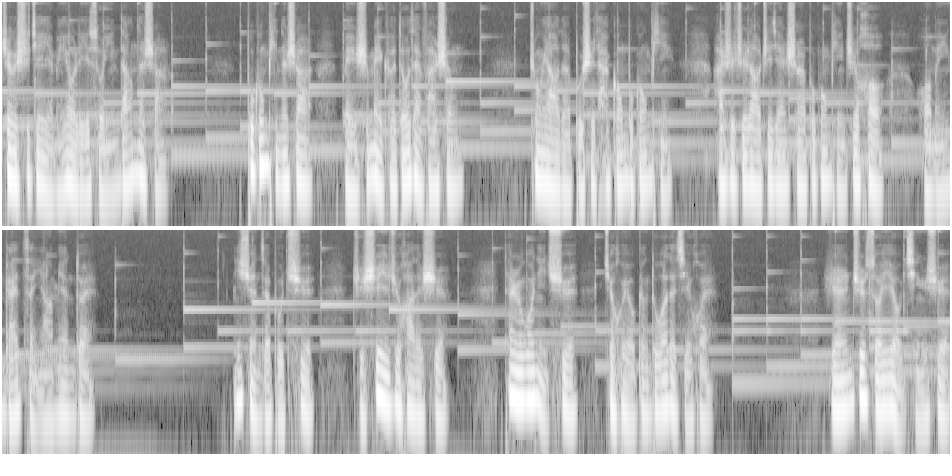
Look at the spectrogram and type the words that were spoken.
这个世界也没有理所应当的事儿。不公平的事儿每时每刻都在发生。重要的不是它公不公平，而是知道这件事儿不公平之后，我们应该怎样面对。你选择不去，只是一句话的事，但如果你去，就会有更多的机会。人之所以有情绪，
